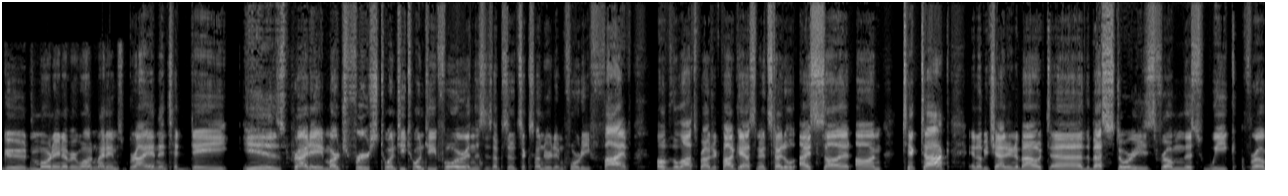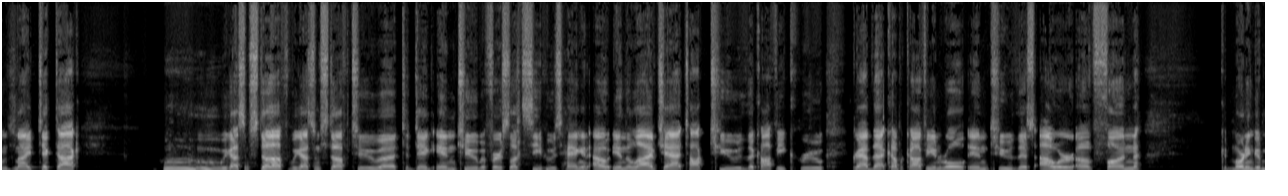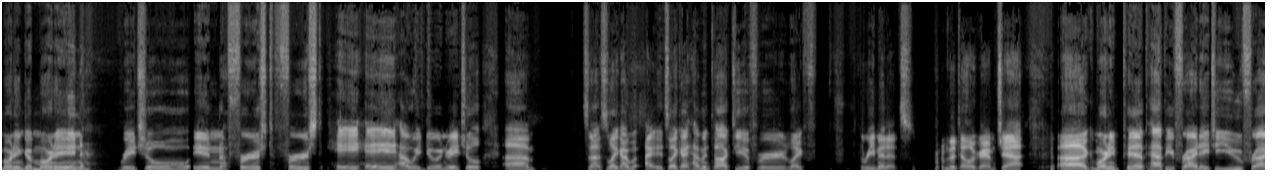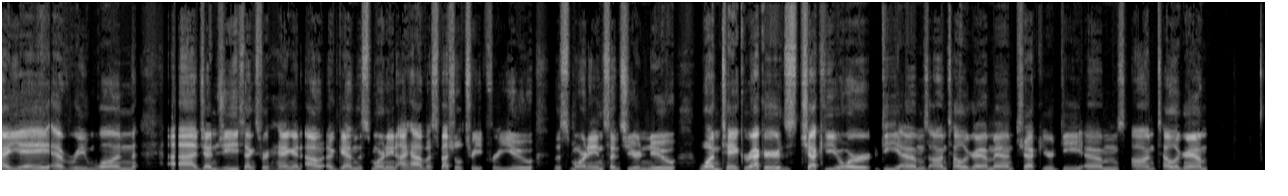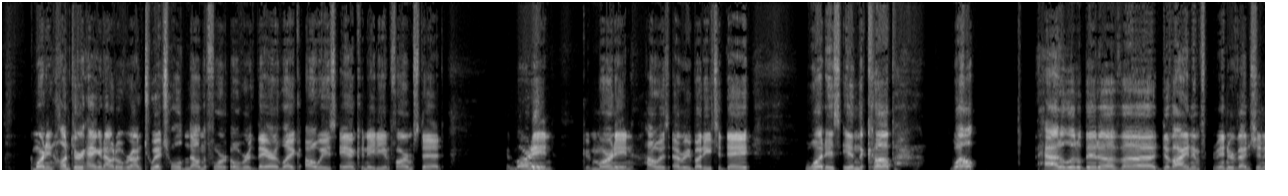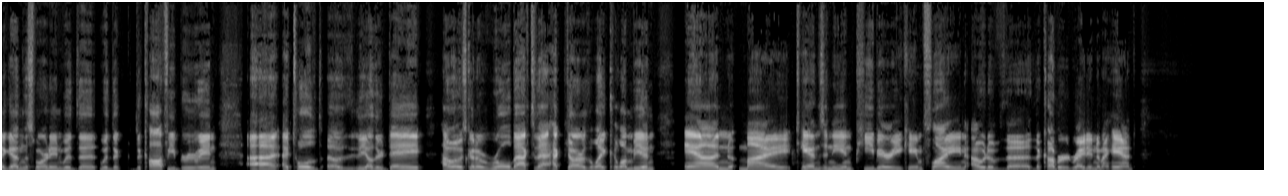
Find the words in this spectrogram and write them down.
Good morning, everyone. My name's Brian, and today is Friday, March 1st, 2024, and this is episode 645 of the Lots Project podcast, and it's titled I Saw It on TikTok. And I'll be chatting about uh, the best stories from this week from my TikTok. Whoo, we got some stuff. We got some stuff to uh, to dig into, but first, let's see who's hanging out in the live chat. Talk to the coffee crew grab that cup of coffee and roll into this hour of fun. Good morning, good morning, good morning. Rachel in first. First, hey, hey, how are we doing, Rachel? Um, so that's like I, it's like I haven't talked to you for like three minutes from the Telegram chat. Uh, good morning, Pip. Happy Friday to you, Friday, everyone. Uh, Jen G, thanks for hanging out again this morning. I have a special treat for you this morning since you're new one take records. Check your DMs on Telegram, man. Check your DMs on Telegram. Good morning, Hunter, hanging out over on Twitch, holding down the fort over there, like always, and Canadian Farmstead. Good morning. Good morning. How is everybody today? What is in the cup? Well, had a little bit of uh divine inf- intervention again this morning with the with the the coffee brewing. Uh i told uh, the other day how i was going to roll back to that hectare of the light colombian and my tanzanian peaberry came flying out of the the cupboard right into my hand.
